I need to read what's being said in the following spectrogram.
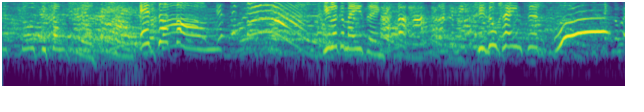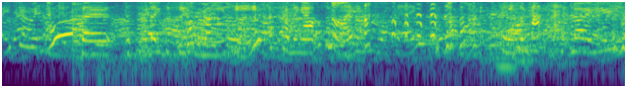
It's multifunctional. It's a thong. It's a thong. You look amazing. She's all painted. Woo! So this is Sophie T's new piece. Coming out tonight. It's dropping. It's called the pancake. No, you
